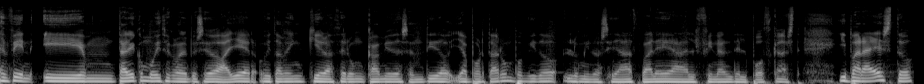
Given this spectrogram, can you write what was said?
en fin, y mm, tal y como hice con el episodio de ayer, hoy también quiero hacer un cambio de sentido y aportar un poquito luminosidad, ¿vale? Al final del podcast. Y para esto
